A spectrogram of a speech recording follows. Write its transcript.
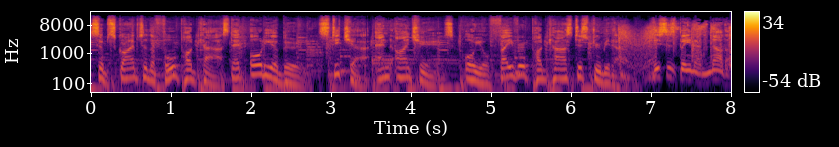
Subscribe to the full podcast at Audioboom, Stitcher, and iTunes, or your favourite podcast distributor. This has been another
